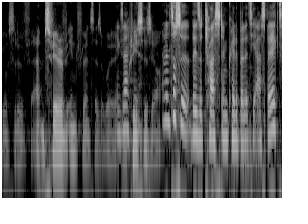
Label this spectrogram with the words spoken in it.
your sort of um, sphere of influence, as it were, Exactly. increases. Yeah. And it's also there's a trust and credibility aspect.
